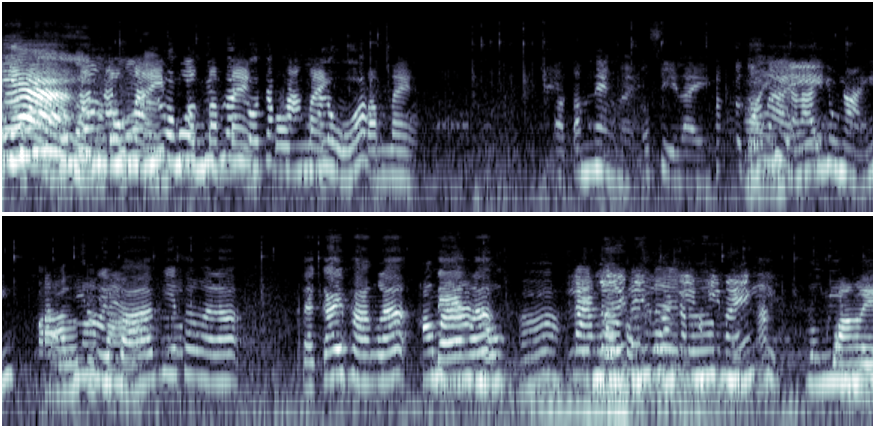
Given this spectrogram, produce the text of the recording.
เนี่ยตรงไหนลงพูตดรงที่ตำแหเพื่อนน่งรถจะพังตำแหน่ฮัลโหลตำแหน่งขอตำแหน่งหน่อยรถสีอะไรตรงไหนอะไรอยู่ไหนพี่สีฟ้าพี่เข้ามาแล้ว แต่ใกล้พังแล้วเข้าแดมางแล้วลงเออแรงเลยไม่เลยเอ็มพีไหมลงวีวางเลย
